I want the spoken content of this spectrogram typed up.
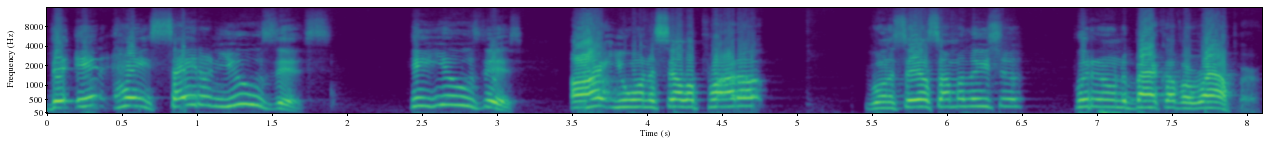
The, it, hey, Satan used this. He used this. All right, you want to sell a product? You want to sell some, Alicia? Put it on the back of a rapper.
